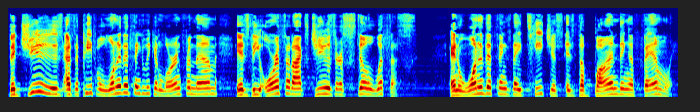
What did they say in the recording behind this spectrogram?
The Jews, as a people, one of the things we can learn from them is the Orthodox Jews are still with us. And one of the things they teach us is the bonding of family.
